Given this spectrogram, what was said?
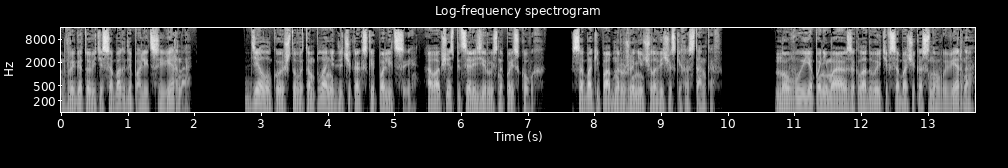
Вы готовите собак для полиции, верно? Делал кое-что в этом плане для чикагской полиции, а вообще специализируюсь на поисковых собаки по обнаружению человеческих останков. Но вы, я понимаю, закладываете в собачек основы, верно?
